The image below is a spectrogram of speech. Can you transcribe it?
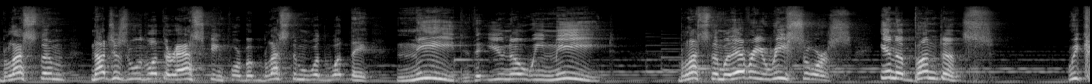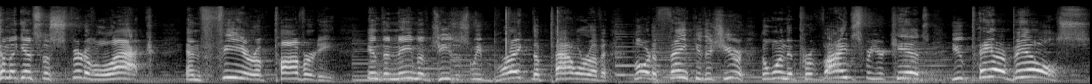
Bless them not just with what they're asking for, but bless them with what they need that you know we need. Bless them with every resource in abundance. We come against the spirit of lack and fear of poverty. In the name of Jesus, we break the power of it. Lord, I thank you that you're the one that provides for your kids. You pay our bills.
